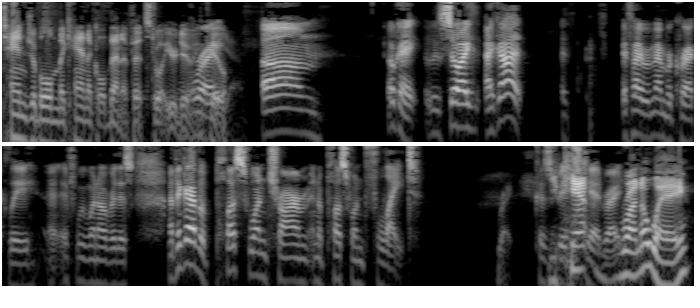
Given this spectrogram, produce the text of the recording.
tangible mechanical benefits to what you're doing Right. too. Yeah. Um. Okay. So I I got, if I remember correctly, if we went over this, I think I have a plus one charm and a plus one flight. Right. Because You being can't a kid, right? run away.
